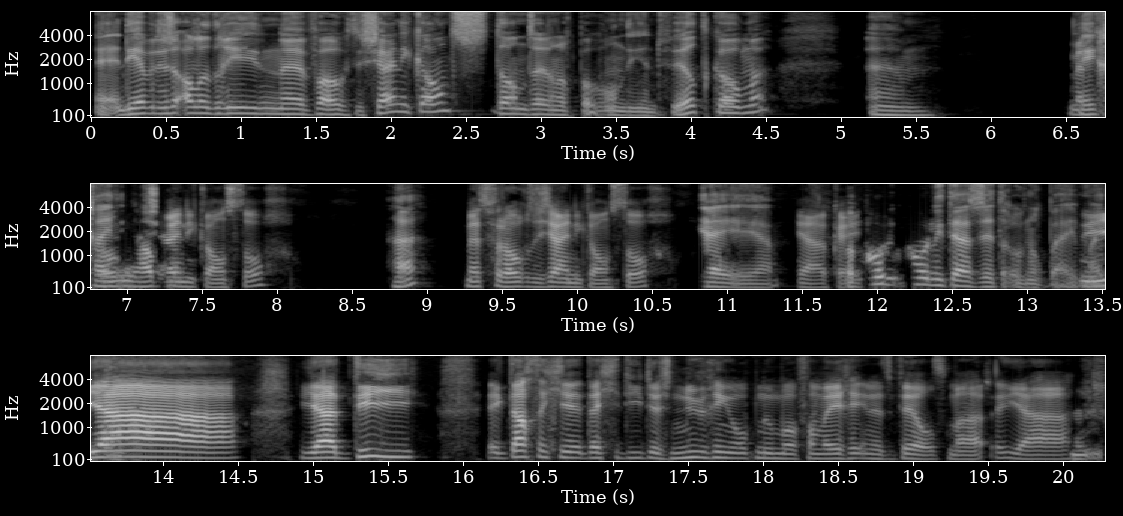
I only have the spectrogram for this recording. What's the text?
En die hebben dus alle drie een verhoogde shiny kans. Dan zijn er nog Pokémon die in het wild komen. Ehm Met verhoogde shiny kans, toch? huh? Met verhoogde shiny kans, toch? Ja, ja, ja. Ja, oké. Maar Pony- Ponyta zit er ook nog bij. Ja, ja, die. Ik dacht dat je, dat je die dus nu ging opnoemen vanwege in het wild, maar eh, ja. denk-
